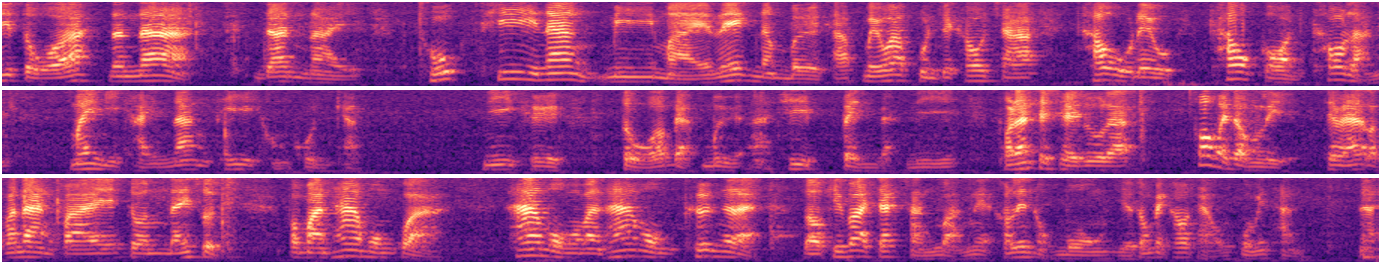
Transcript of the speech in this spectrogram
นี่ตั๋วด้านหน้า ด้านใน ทุกที่นั่งมีหมายเลขนัมเบอร์ครับ ไม่ว่าคุณจะเข้าช้า เข้าเร็ว เข้าก่อน เข้าหลัง ไม่มีใครนั่งที่ของคุณครับ นี่คือตั๋วแบบมืออาชีพเป็นแบบนี้ เพราะนั้นเฉยๆดูแล้วก็ไม่ต้องรีใช่ไหมฮะเราก็นั่งไปจนในสุดประมาณห้าโมงกว่าห้าโมงประมาณห้าโมงครึ่งนั่นแหละ เราคิดว่าแจ็คสันหวังเนี่ยเขาเล่นหกโมงเดี๋ยวต้องไปเข้าแถวกลัวไม่ทันนะ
